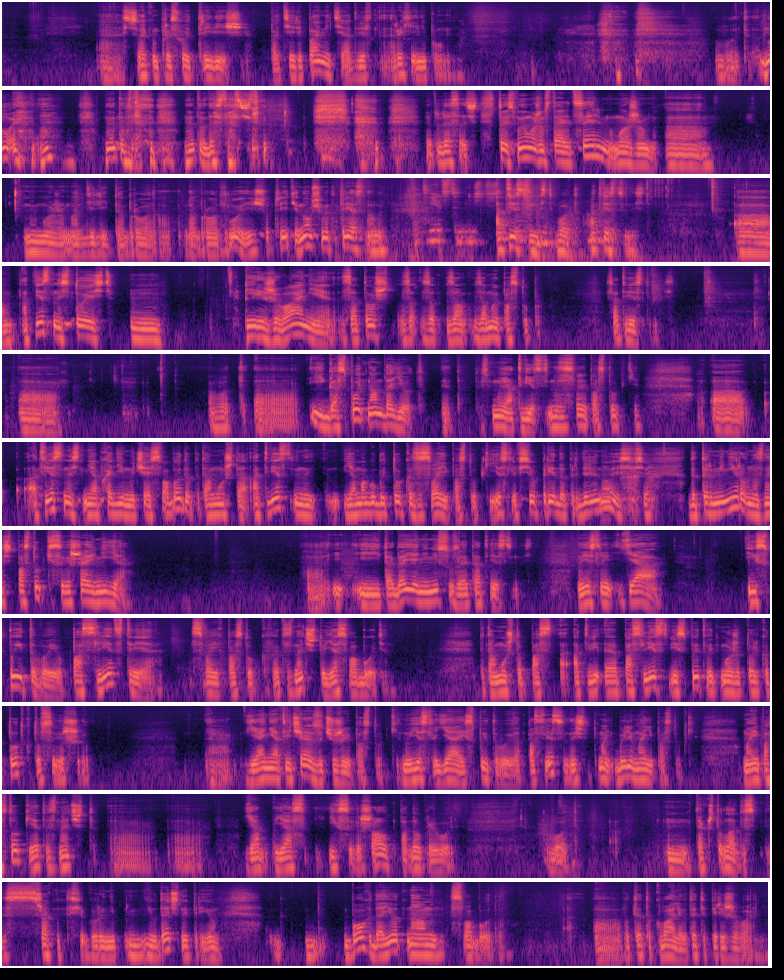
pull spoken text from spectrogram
э, с человеком происходят три вещи. Потери памяти, а две вторых я не помню. Вот. Ну, а? ну, этого, ну, этого достаточно. Это достаточно. То есть мы можем ставить цель, мы можем а, мы можем отделить добро, добро от зла. И еще третий. Ну, в общем, это три основных. Ответственность. Ответственность, вот, ответственность. А, ответственность, то есть м, переживание за то, что, за, за, за, за мой поступок. Соответственность. А, вот, а, и Господь нам дает это. То есть мы ответственны за свои поступки. А, ответственность – необходимая часть свободы, потому что ответственный я могу быть только за свои поступки. Если все предопределено, если все детерминировано, значит, поступки совершаю не я. А, и, и тогда я не несу за это ответственность. Но если я испытываю последствия своих поступков, это значит, что я свободен. Потому что пос, от, э, последствия испытывать может только тот, кто совершил. А, я не отвечаю за чужие поступки, но если я испытываю последствия, значит, это мои, были мои поступки. Мои поступки это значит, э, э, я, я их совершал по доброй воле. Вот. Так что ладно, с, с шахматной фигурой не, неудачный прием. Бог дает нам свободу. А, вот это квали, вот это переживание.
